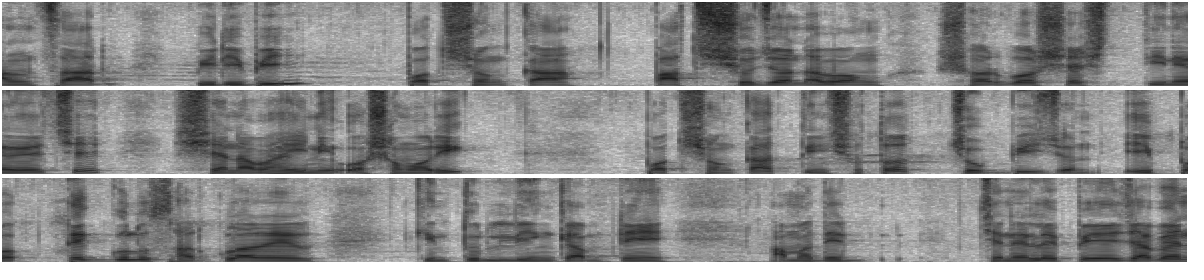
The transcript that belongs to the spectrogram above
আনসার পিডিবি পদ সংখ্যা পাঁচশো জন এবং সর্বশেষ তিনে রয়েছে সেনাবাহিনী অসামরিক পদ সংখ্যা তিনশত চব্বিশ জন। এই প্রত্যেকগুলো সার্কুলারের কিন্তু লিঙ্ক আপনি আমাদের চ্যানেলে পেয়ে যাবেন।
